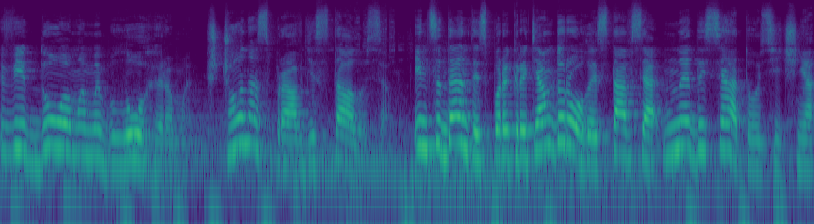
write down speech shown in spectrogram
відомими блогерами. Що насправді сталося? Інцидент із перекриттям дороги стався не 10 січня,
